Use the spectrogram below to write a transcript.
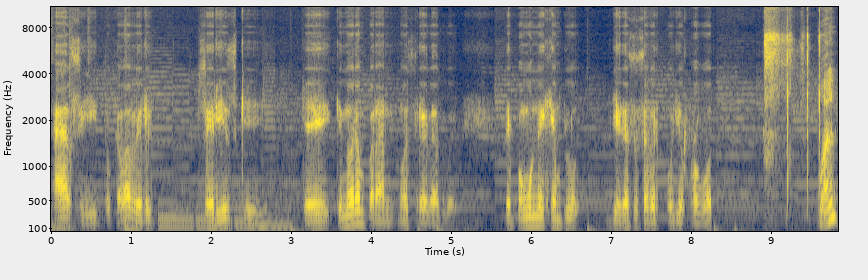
Ah sí tocaba ver series que, que no eran para nuestra edad güey te pongo un ejemplo. ¿Llegas a saber Pollo Robot? ¿Cuál?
